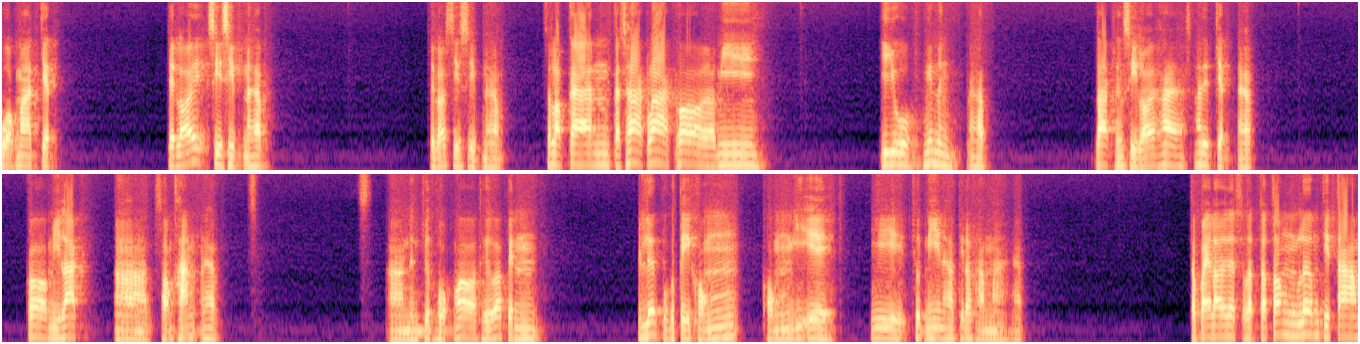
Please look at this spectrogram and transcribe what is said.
บวกมาเจ็ดเจ็ดร้อยสี่สิบนะครับเจ็ดร้อยสี่สิบนะครับสำหรับการกระชากลากก็มี EU นิดหนึ่งนะครับ ลากถึงสี่ร้อยห้าห้าสิบเจ็ดนะครับ ก็มีลาก สองครั้งนะครับหนึ่งจุดหกก็ถือว่าเป็น เป็นเรื่องปกติของของ EA ที่ชุดนี้นะครับที่เราทำมาครับ ต่อไปเราจะจะต้องเริ่มติดตาม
